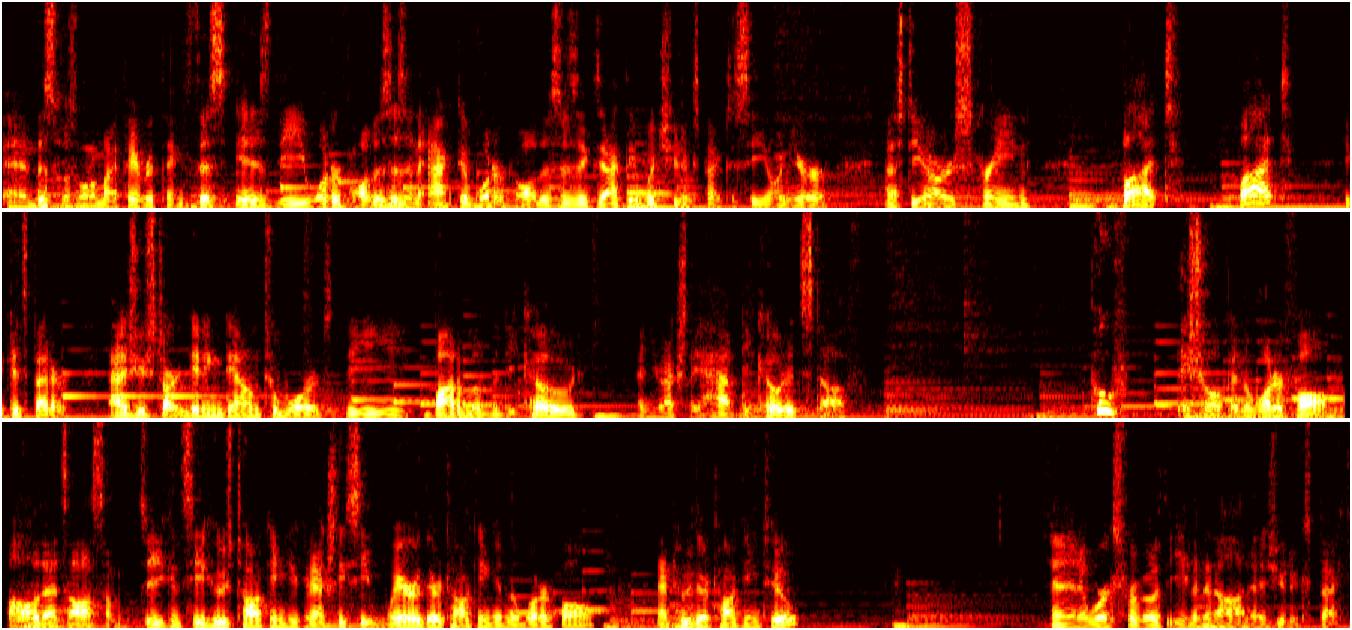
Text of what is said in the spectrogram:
And this was one of my favorite things. This is the waterfall. This is an active waterfall. This is exactly what you'd expect to see on your SDR screen. But, but, it gets better. As you start getting down towards the bottom of the decode, and you actually have decoded stuff, poof, they show up in the waterfall. Oh, that's awesome. So you can see who's talking. You can actually see where they're talking in the waterfall and who they're talking to and it works for both even and odd as you'd expect.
